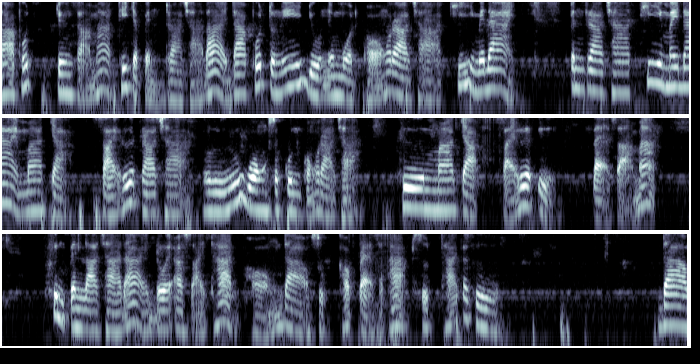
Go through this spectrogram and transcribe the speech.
ดาวพุธจึงสามารถที่จะเป็นราชาได้ ดาวพุธตัวนี้อยู่ในหมวดของราชาที่ไม่ได้ เป็นราชาที่ไม่ได้มาจากสายเลือดราชา หรือวงสกุลของราชา คือมาจากสายเลือดอื่น แต่สามารถขึ้นเป็นราชาได้โดยอาศัยธาตุของดาวศุกร์เขาแปลสภาพสุดท้ายก็คือ ดาว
